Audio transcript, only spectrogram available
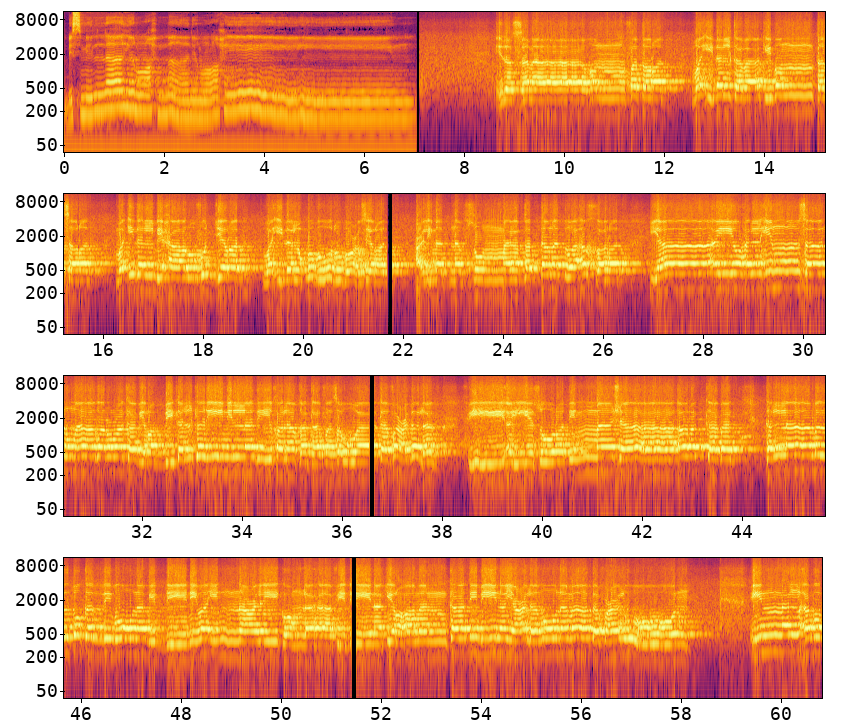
بسم الله الرحمن الرحيم إذا السماء انفطرت وإذا الكواكب انتصرت وإذا البحار فجرت وإذا القبور بعصرت علمت نفس ما قدمت وأخرت. يا خلقك فسواك فعدلك في أي سورة ما شاء ركبك. كلا بل تكذبون بالدين وإن عليكم لهافذين كراما كاتبين يعلمون ما تفعلون. إن الأبرار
